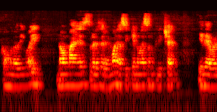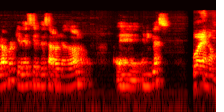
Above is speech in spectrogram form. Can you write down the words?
como lo digo ahí, no maestro de ceremonia, así que no es un cliché. Y developer quiere decir desarrollador eh, en inglés. Bueno,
